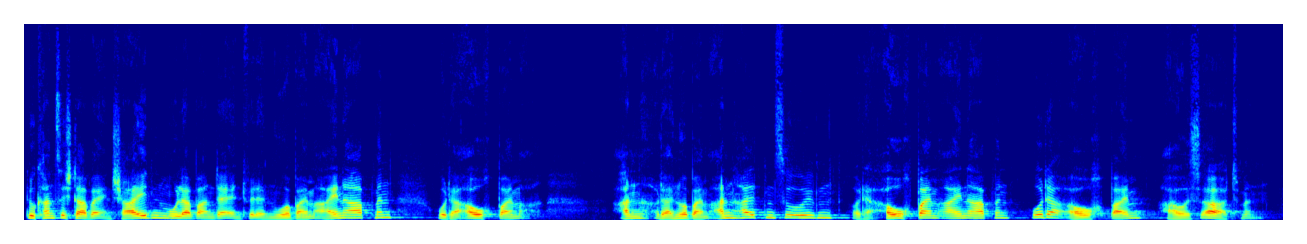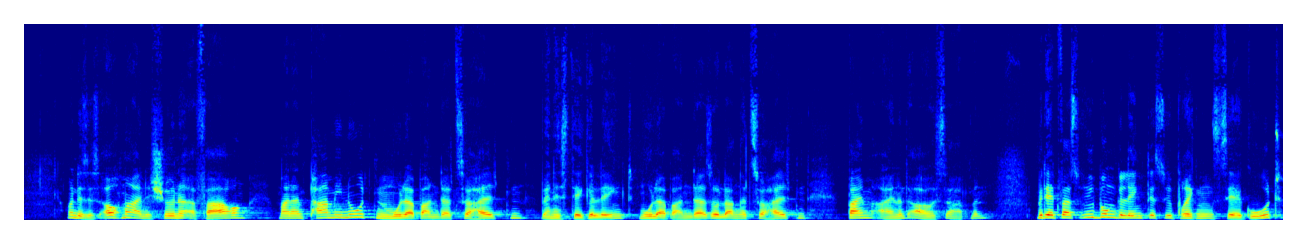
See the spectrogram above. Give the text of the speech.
Du kannst dich dabei entscheiden, Mula Bandha entweder nur beim Einatmen oder auch beim An oder nur beim Anhalten zu üben oder auch beim Einatmen oder auch beim Ausatmen. Und es ist auch mal eine schöne Erfahrung, mal ein paar Minuten Mula Bandha zu halten, wenn es dir gelingt, Mula Bandha so lange zu halten beim Ein- und Ausatmen. Mit etwas Übung gelingt es übrigens sehr gut,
